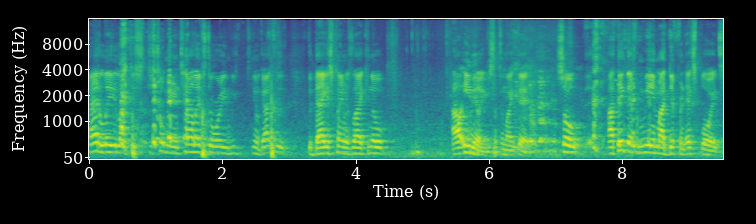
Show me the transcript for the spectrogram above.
I had a lady like just just told me her entire life story. We you know got to the baggage claim was like you know. I'll email you something like that. So I think that for me and my different exploits,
